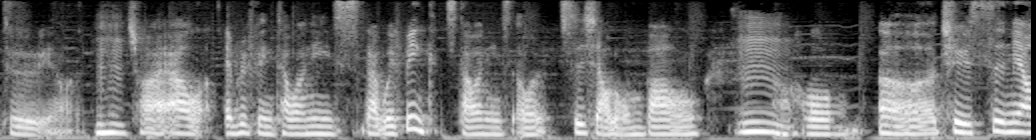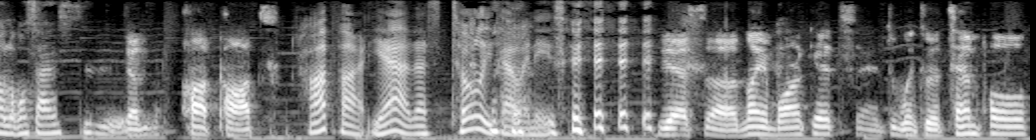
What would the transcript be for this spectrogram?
to you know Mhm. try out everything Taiwanese that we think is Taiwanese, or 吃小笼包，嗯然后呃去寺庙龙山寺。 Yeah, hot pot. Hot pot. Yeah, that's totally Taiwanese. yes, uh, night market, and went to a temple.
